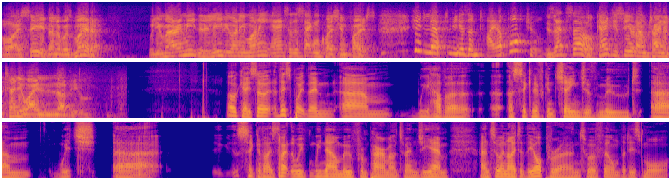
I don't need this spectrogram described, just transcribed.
Oh, I see. Then it was murder. Will you marry me? Did he leave you any money? Answer the second question first. He left me his entire fortune. Is that so? Can't you see what I'm trying to tell you? I love you. Okay, so at this point, then um, we have a a significant change of mood, um, which uh, signifies the fact that we we now move from Paramount to MGM and to a night at the opera and to a film that is more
